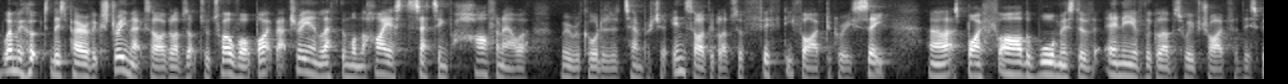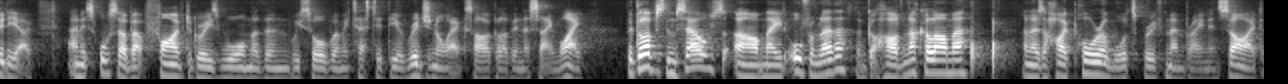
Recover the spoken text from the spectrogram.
When we hooked this pair of Extreme XR gloves up to a 12 volt bike battery and left them on the highest setting for half an hour, we recorded a temperature inside the gloves of 55 degrees C. Now that's by far the warmest of any of the gloves we've tried for this video. And it's also about 5 degrees warmer than we saw when we tested the original XR glove in the same way. The gloves themselves are made all from leather, they've got hard knuckle armour, and there's a Hipora waterproof membrane inside.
